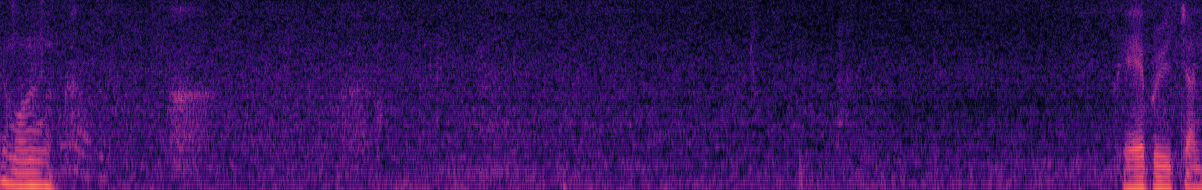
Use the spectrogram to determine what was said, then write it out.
이거 뭐는 건가? 괴불전.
